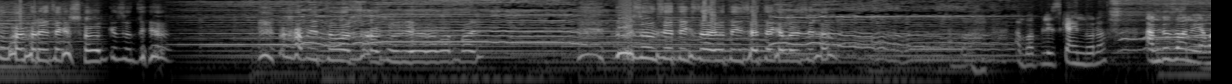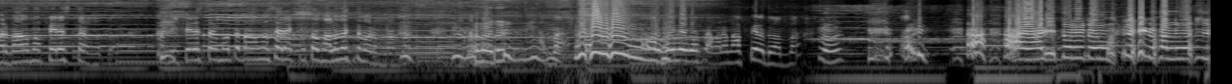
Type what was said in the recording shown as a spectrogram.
তোমার ঘরে থেকে সব কিছু দিয়ে আমি তোমার শাশুড়ি আর আমার ভাই দুজন ওদিক আব্বা প্লিজ কাইন্দ না। আমি তো জানি আমার বাবা মা ফেরেস্তার মতো। আমি ফেরেস্তার মতো বাবা মা স্যার একটু তো ভালো থাকতে পারব না। আব্বা। আব্বা আমার ভুলে মাফ করে দাও আব্বা। আমি তোর এটা অনেক ভালোবাসি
